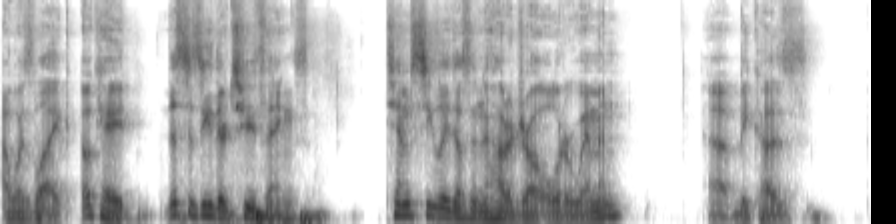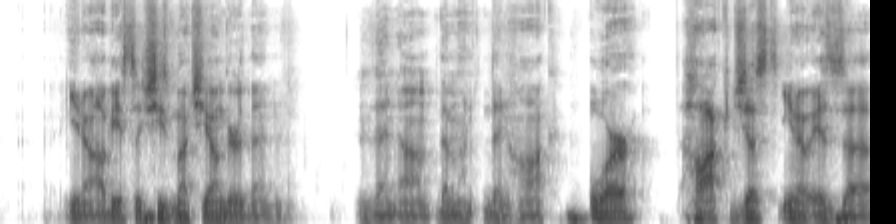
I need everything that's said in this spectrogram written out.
I was like, okay, this is either two things. Tim Seeley doesn't know how to draw older women, uh, because, you know, obviously she's much younger than than um than than Hawk, or Hawk just you know is uh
